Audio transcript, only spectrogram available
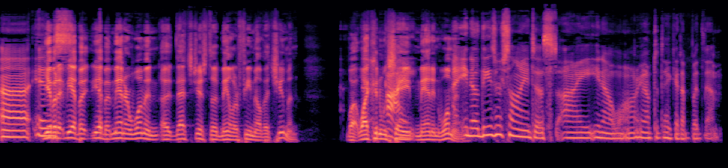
Uh, Yeah, but yeah, but yeah, but man or woman, uh, that's just a male or female that's human. Why, why couldn't we say I- man and woman? you know, these are scientists. I, you know, I have to take it up with them.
